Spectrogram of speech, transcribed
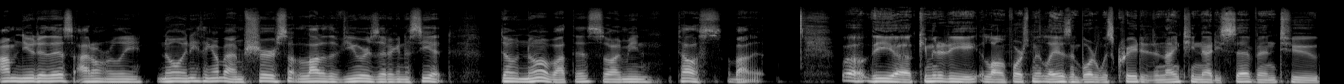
I'm new to this. I don't really know anything about it. I'm sure some, a lot of the viewers that are going to see it don't know about this. So, I mean, tell us about it. Well, the uh, Community Law Enforcement Liaison Board was created in 1997 to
